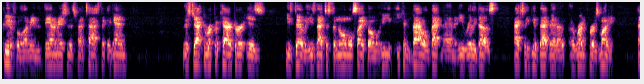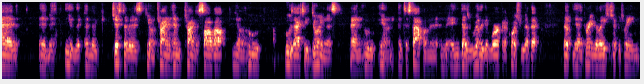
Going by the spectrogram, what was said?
beautiful. I mean, the animation is fantastic. Again, this Jack the Ripper character is he's deadly. He's not just a normal psycho. He he can battle Batman, and he really does actually give Batman a, a run for his money. And and you know, the, and the gist of it is you know trying him trying to solve out you know who who's actually doing this and who you know and to stop him. And, and, and he does really good work. And of course, you have that that great relationship between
